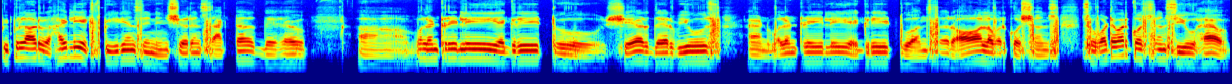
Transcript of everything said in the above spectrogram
people are highly experienced in insurance sector. They have uh, voluntarily agreed to share their views and voluntarily agreed to answer all our questions. So, whatever questions you have,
